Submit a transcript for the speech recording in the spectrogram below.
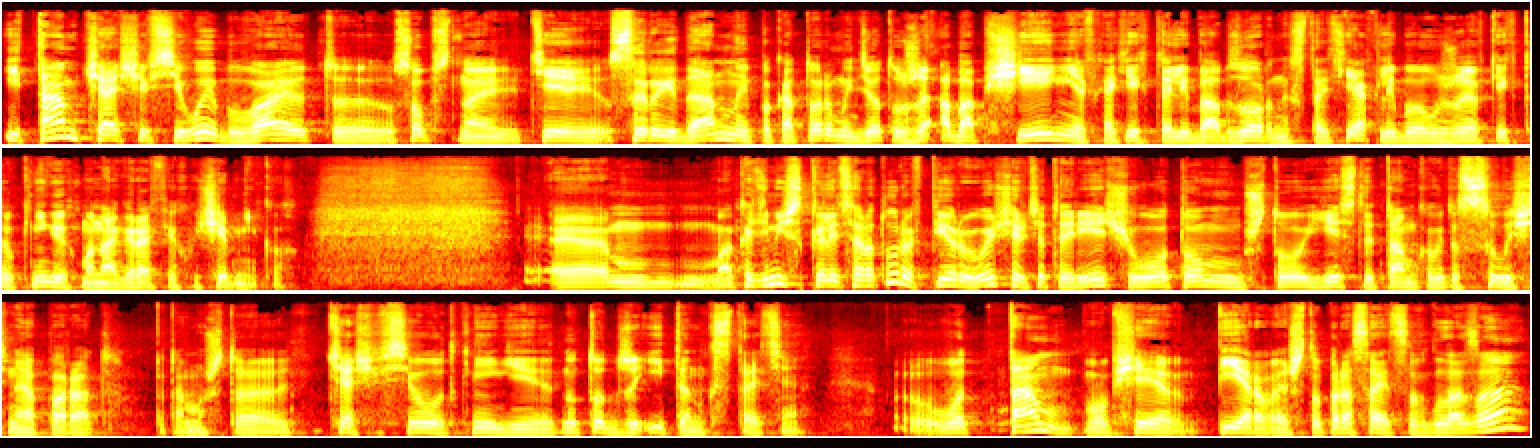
и там чаще всего и бывают, э, собственно, те сырые данные, по которым идет уже обобщение в каких-то либо обзорных статьях, либо уже в каких-то книгах, монографиях, учебниках. Эм, академическая литература, в первую очередь, это речь о том, что есть ли там какой-то ссылочный аппарат. Потому что чаще всего вот книги, ну тот же Итан, кстати, вот там вообще первое, что бросается в глаза,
